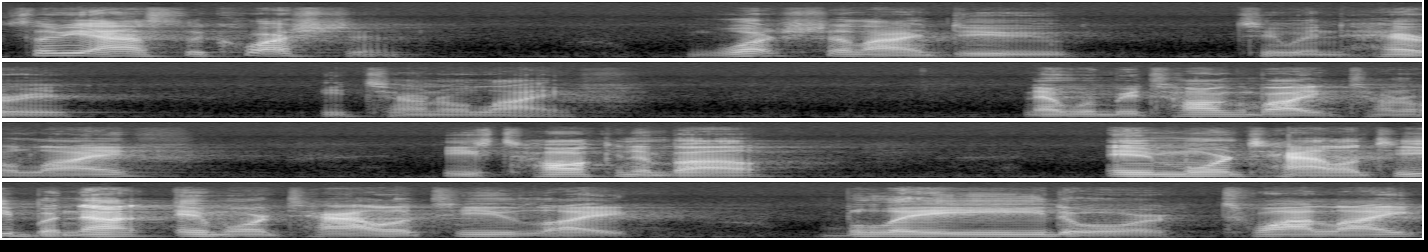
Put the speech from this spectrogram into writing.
So he asked the question What shall I do to inherit eternal life. Now, when we're talking about eternal life, he's talking about immortality, but not immortality like Blade or Twilight,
